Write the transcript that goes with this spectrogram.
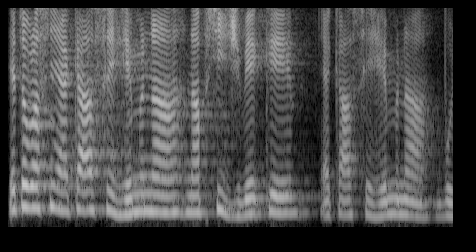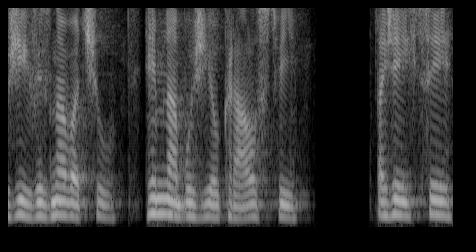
Je to vlastně jakási hymna napříč věky, jakási hymna božích vyznavačů, hymna božího království. Takže ji chci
